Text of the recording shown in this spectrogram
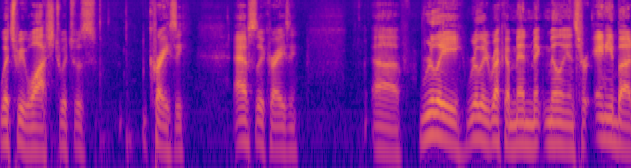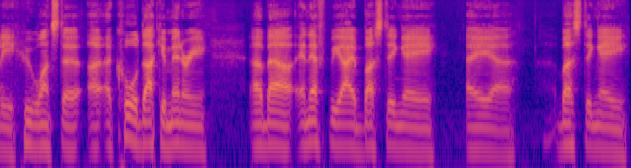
which we watched, which was crazy, absolutely crazy. Uh, really, really recommend McMillions for anybody who wants to a, a cool documentary about an FBI busting a a uh, busting a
